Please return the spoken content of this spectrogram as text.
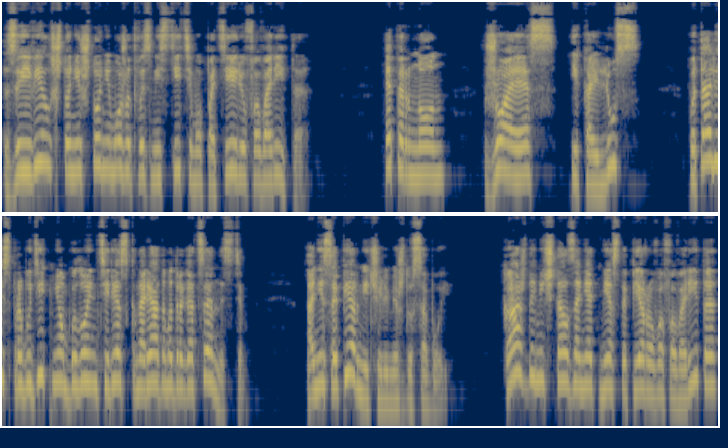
заявил, что ничто не может возместить ему потерю фаворита. Эпернон, Жуаэс и Кайлюс пытались пробудить в нем былой интерес к нарядам и драгоценностям. Они соперничали между собой. Каждый мечтал занять место первого фаворита,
